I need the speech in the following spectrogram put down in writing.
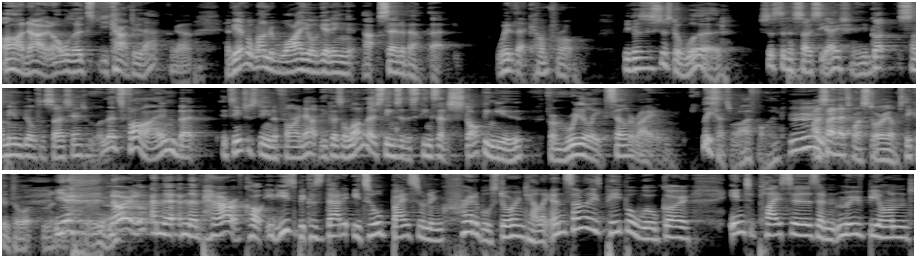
Oh no, no, you can't do that. Have you ever wondered why you're getting upset about that? Where did that come from? Because it's just a word. It's just an association. You've got some inbuilt association. Well, that's fine, but it's interesting to find out because a lot of those things are the things that are stopping you from really accelerating least that's what I find. Mm. I say that's my story. I'm sticking to it. yeah. You know. No, look, and the and the power of cult it is because that it's all based on incredible storytelling, and some of these people will go into places and move beyond.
